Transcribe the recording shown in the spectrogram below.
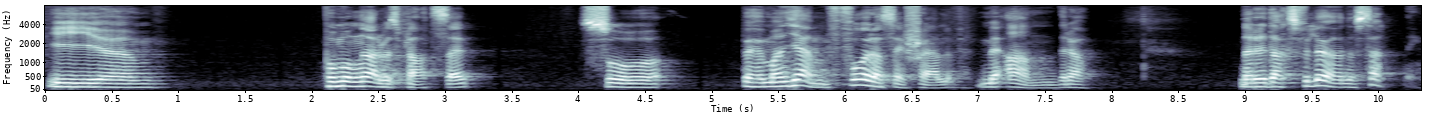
I, eh, på många arbetsplatser så behöver man jämföra sig själv med andra när det är dags för lönesättning.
